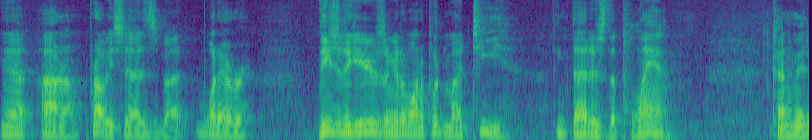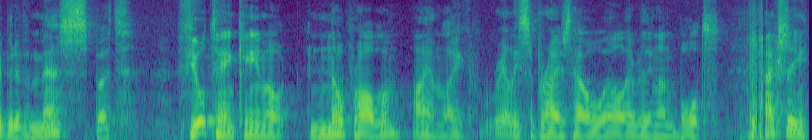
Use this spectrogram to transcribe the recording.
Yeah, I don't know. Probably says, but whatever. These are the gears I'm going to want to put in my T. I think that is the plan kind of made a bit of a mess, but fuel tank came out no problem. I am like really surprised how well everything unbolts. Actually,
